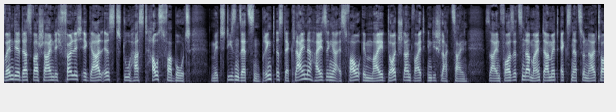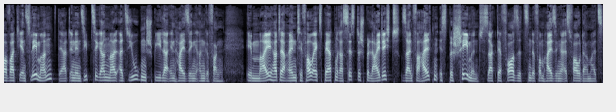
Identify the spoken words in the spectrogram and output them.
wenn dir das wahrscheinlich völlig egal ist, du hast Hausverbot. Mit diesen Sätzen bringt es der kleine Heisinger SV im Mai deutschlandweit in die Schlagzeilen. Sein Vorsitzender meint damit Ex-Nationaltorwart Jens Lehmann, der hat in den 70ern mal als Jugendspieler in Heisingen angefangen. Im Mai hat er einen TV-Experten rassistisch beleidigt. Sein Verhalten ist beschämend, sagt der Vorsitzende vom Heisinger SV damals.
